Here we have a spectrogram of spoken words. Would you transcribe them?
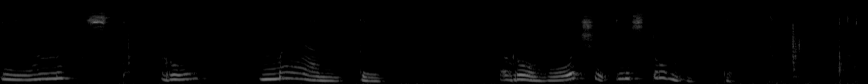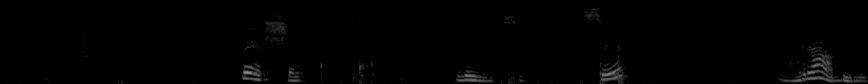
інструменти. Робочі інструменти. Перше, дивіться, це граблі.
